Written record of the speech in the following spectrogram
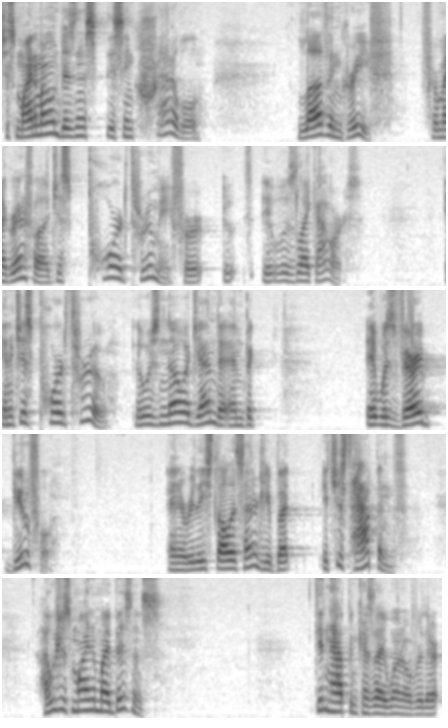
just minding my own business, this incredible love and grief for my grandfather just poured through me for it, was like hours. And it just poured through. There was no agenda and be- it was very beautiful. And it released all its energy, but it just happened. I was just minding my business. It didn't happen because I went over there.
